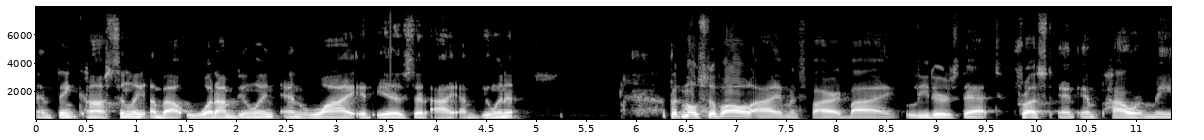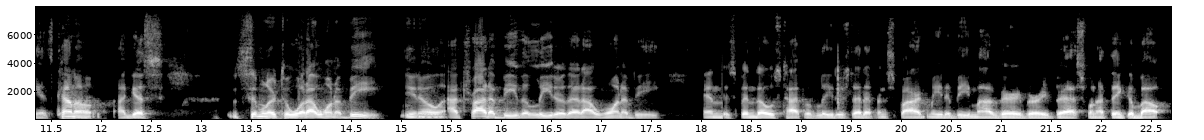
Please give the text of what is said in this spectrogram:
and think constantly about what I'm doing and why it is that I am doing it. But most of all, I am inspired by leaders that trust and empower me. It's kind of, I guess, similar to what I want to be. You mm-hmm. know, I try to be the leader that I want to be and it's been those type of leaders that have inspired me to be my very, very best. When I think about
